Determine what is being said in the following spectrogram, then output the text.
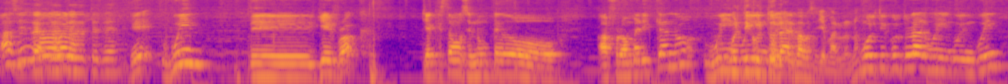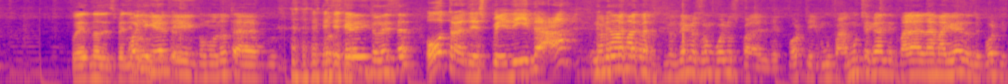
Ah, sí, ah, da- bueno. Eh, Win de J-Rock, ya que estamos en un pedo afroamericano, Win, Multicultural, win, win. vamos a llamarlo, ¿no? Multicultural, win, win, win. Pues nos despedimos. Oye, eh, como nota, pues crédito de esta, ¿Otra despedida? no nada más los, los negros son buenos para el deporte, para muchas grandes, para la mayoría de los deportes,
